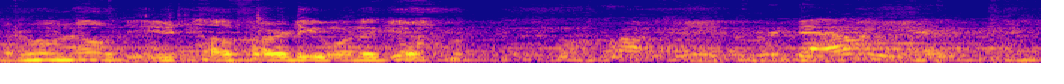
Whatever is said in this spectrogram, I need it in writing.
I don't know, dude. How far do you want to go? We're down here.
